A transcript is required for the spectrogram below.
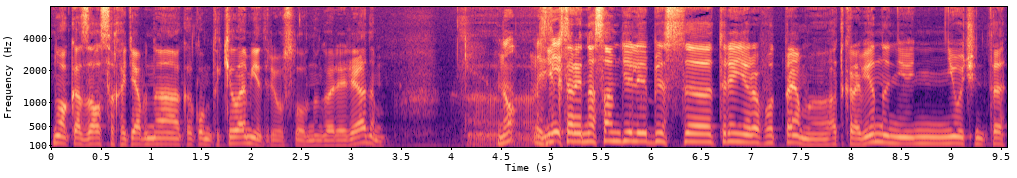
ну, оказался хотя бы на каком-то километре, условно говоря, рядом, Ну, здесь... Некоторые, на самом деле, без э, тренеров вот прям откровенно не, не очень-то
